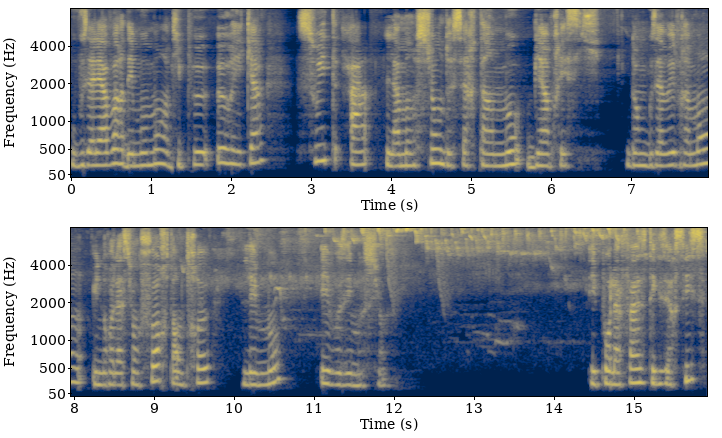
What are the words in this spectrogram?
ou vous allez avoir des moments un petit peu eureka suite à la mention de certains mots bien précis. Donc vous avez vraiment une relation forte entre les mots et vos émotions. Et pour la phase d'exercice,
